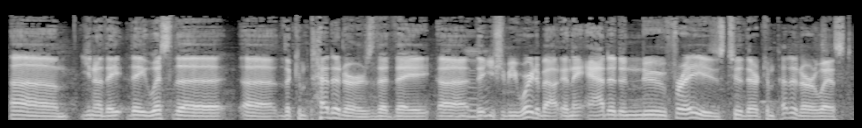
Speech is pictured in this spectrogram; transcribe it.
Um, you know, they, they list the uh, the competitors that they uh, Mm-hmm. that you should be worried about, and they added a new phrase to their competitor list:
